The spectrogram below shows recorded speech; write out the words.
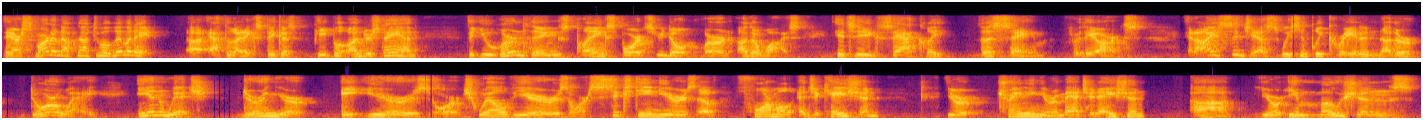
They are smart enough not to eliminate uh, athletics because people understand that you learn things playing sports you don't learn otherwise. It's exactly the same for the arts. And I suggest we simply create another doorway in which, during your eight years or 12 years or 16 years of formal education, you're training your imagination, uh, your emotions,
